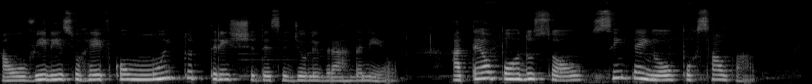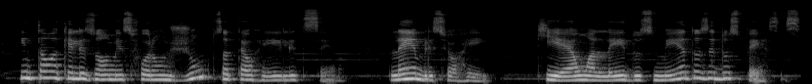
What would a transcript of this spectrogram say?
Ao ouvir isso, o rei ficou muito triste e decidiu livrar Daniel. Até o pôr do sol, se empenhou por salvá-lo. Então aqueles homens foram juntos até o rei e lhe disseram: Lembre-se, ó rei, que é uma lei dos medos e dos persas,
